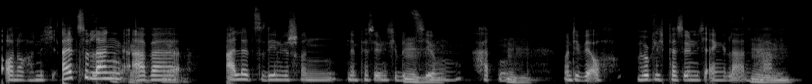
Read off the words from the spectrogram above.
auch noch nicht allzu lang, okay, aber ja alle, zu denen wir schon eine persönliche mhm. Beziehung mhm. hatten. Mhm. und die wir auch wirklich persönlich eingeladen mhm. haben.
